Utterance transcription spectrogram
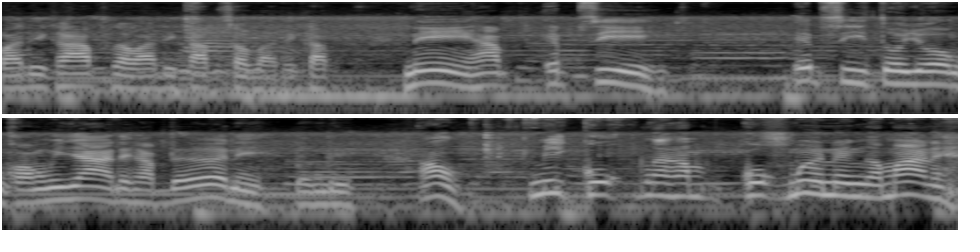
วัสดีครับ สวัสดีครับ สวัสดีครับ นี่ครับ FC FC ตัวโยงของวิญญาด้วยครับ เด้อนี่เบิ่งดิเอ้ามีกุกนะครับ กุกมือหนึ่งกับมาเนี่ย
